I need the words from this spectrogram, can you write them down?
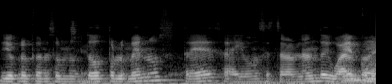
Yo creo que van a ser unos Sí. dos por lo menos, tres. Ahí vamos a estar hablando. Igual como,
